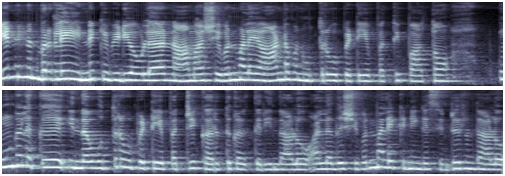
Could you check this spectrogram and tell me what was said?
என்ன நண்பர்களே இன்றைக்கி வீடியோவில் நாம் சிவன்மலை ஆண்டவன் உத்தரவு பெட்டியை பற்றி பார்த்தோம். உங்களுக்கு இந்த உத்தரவு பெட்டியை பற்றி கருத்துக்கள் தெரிந்தாலோ அல்லது சிவன்மலைக்கு நீங்கள் சென்றிருந்தாலோ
